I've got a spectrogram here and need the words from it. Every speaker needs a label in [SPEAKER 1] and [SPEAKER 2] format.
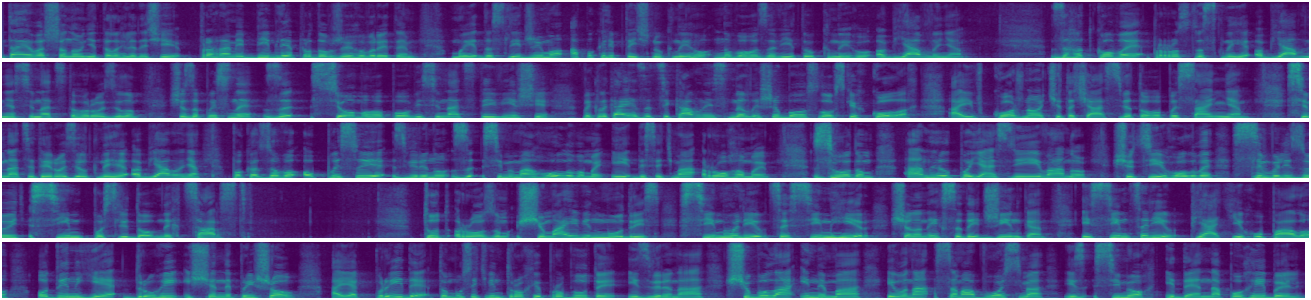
[SPEAKER 1] Вітаю вас, шановні телеглядачі. В програмі Біблія продовжує говорити. Ми досліджуємо апокаліптичну книгу Нового Завіту, книгу об'явлення. Загадкове пророцтво з книги об'явлення 17 розділу, що записане з 7 по 18 вірші, викликає зацікавленість не лише в богословських колах, а й в кожного читача святого Писання. 17 розділ книги об'явлення показово описує звірину з сімома головами і десятьма рогами. Згодом ангел пояснює Івану, що ці голови символізують сім послідовних царств. Тут розум, що має він мудрість, сім голів це сім гір, що на них сидить жінка, і сім царів, п'ять їх упало, один є, другий іще не прийшов. А як прийде, то мусить він трохи пробути. І звірина, що була і нема, і вона сама восьма із сімьох іде на погибель.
